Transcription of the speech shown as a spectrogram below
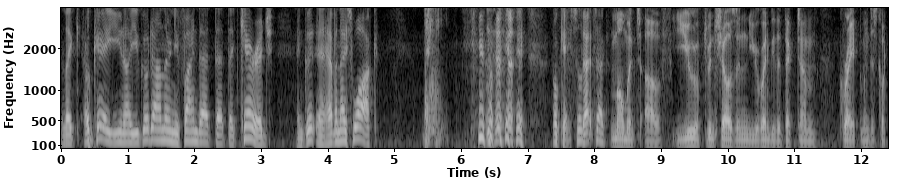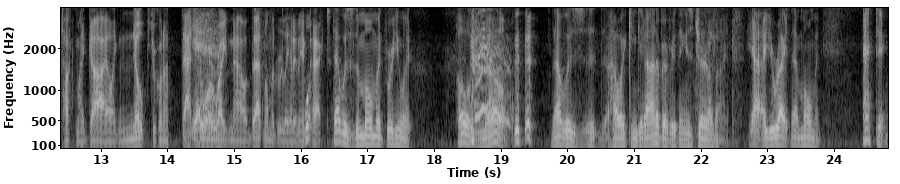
Like, okay, you know, you go down there and you find that that that carriage and good and have a nice walk. okay, so let's that talk. moment of you have been chosen, you're going to be the victim. Great, let me just go talk to my guy. Like, nope, you're going to that Yeah. door right now. That moment really had an Well, impact. that was the moment where he went, "Oh no." that was uh, how I can get out of everything is Geraldine. Yeah, you're right. That moment. Acting.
